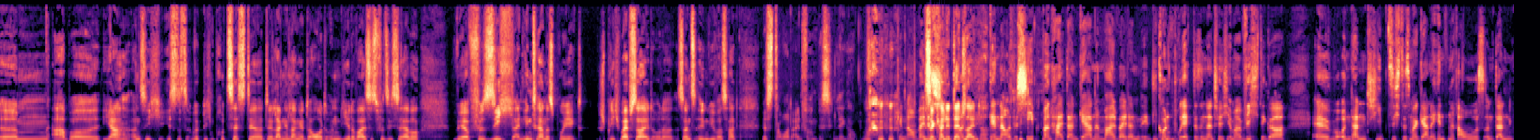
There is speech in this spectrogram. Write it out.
Ähm, aber ja, an sich ist es wirklich ein Prozess, der, der lange, lange dauert und jeder weiß es für sich selber. Wer für sich ein internes Projekt, sprich Website oder sonst irgendwie was hat, das dauert einfach ein bisschen länger. Genau, weil Ist ja keine schiebt man, Deadline da. Genau, das schiebt man halt dann gerne mal, weil dann die Kundenprojekte sind natürlich immer wichtiger ähm, und dann schiebt sich das mal gerne hinten raus und dann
